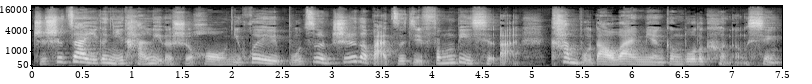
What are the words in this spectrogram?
只是在一个泥潭里的时候，你会不自知的把自己封闭起来，看不到外面更多的可能性，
